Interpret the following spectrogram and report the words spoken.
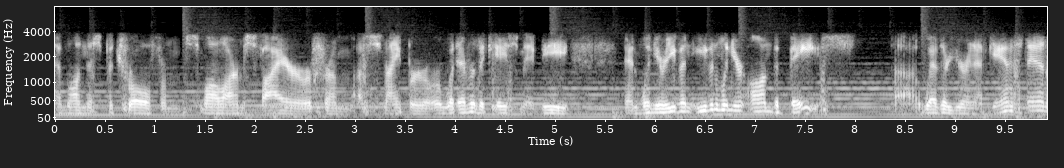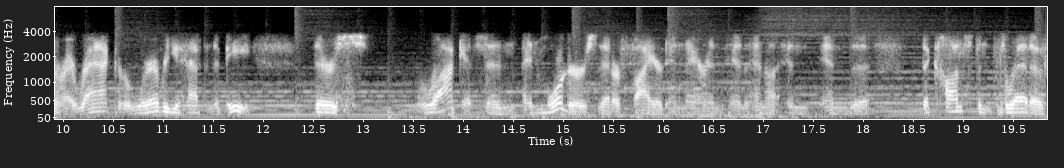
am on this patrol from small arms fire or from a sniper or whatever the case may be. And when you're even even when you're on the base, uh, whether you're in Afghanistan or Iraq or wherever you happen to be, there's rockets and, and mortars that are fired in there, and and and, uh, and, and the the constant threat of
